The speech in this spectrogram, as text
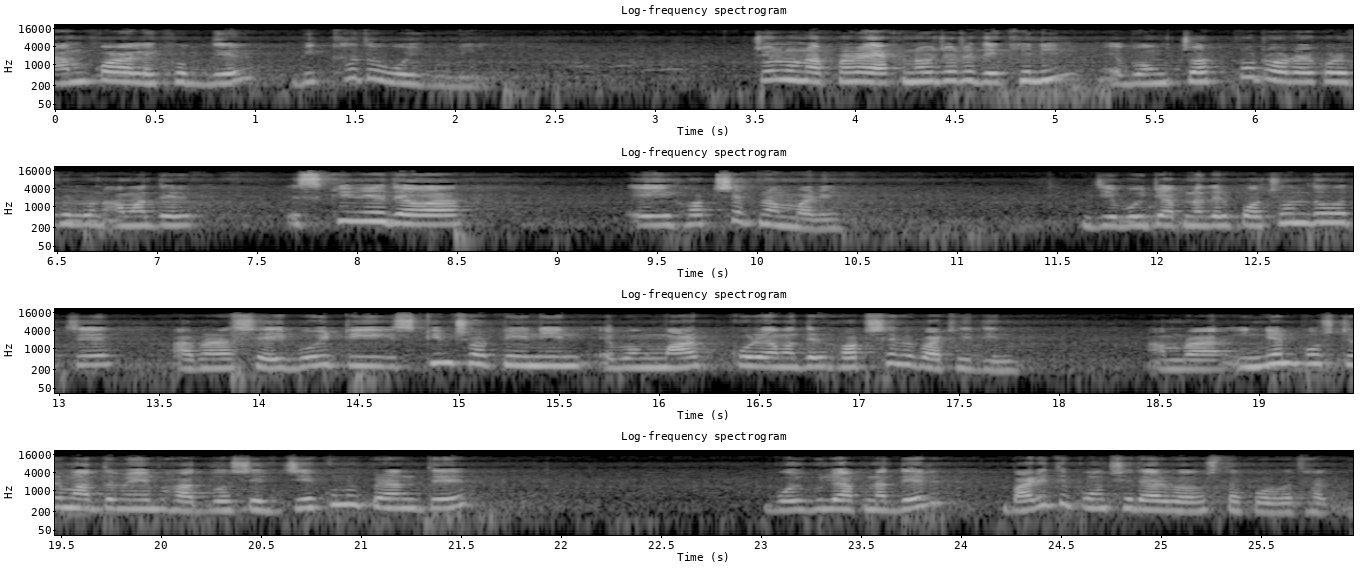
নামকরা লেখকদের বিখ্যাত বইগুলি। চলুন আপনারা এক নজরে দেখে নিন এবং চটপট অর্ডার করে ফেলুন আমাদের স্ক্রিনে দেওয়া এই হোয়াটসঅ্যাপ নাম্বারে। যে বইটি আপনাদের পছন্দ হচ্ছে, আপনারা সেই বইটি স্ক্রিনশট নিয়ে নিন এবং মার্ক করে আমাদের হোয়াটসঅ্যাপে পাঠিয়ে দিন। আমরা ইন্ডিয়ান পোস্টের মাধ্যমে ভারতবর্ষের যে কোনো প্রান্তে বইগুলি আপনাদের বাড়িতে পৌঁছে দেওয়ার ব্যবস্থা করবে থাকব।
